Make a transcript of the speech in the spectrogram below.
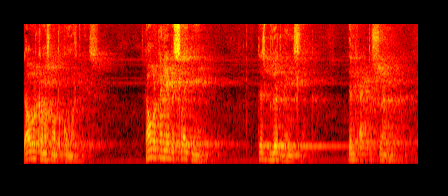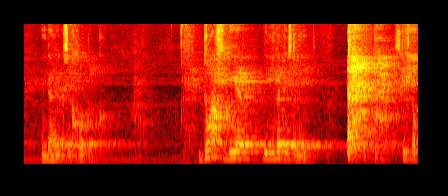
Daaroor kan ons maar bekommerd wees. Daaroor kan jy besluit neem. Dis bloot menslik. Dink ek persoonlik en dink ek sê God ook. Dwars deur die Nuwe Testament. Skus tog.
